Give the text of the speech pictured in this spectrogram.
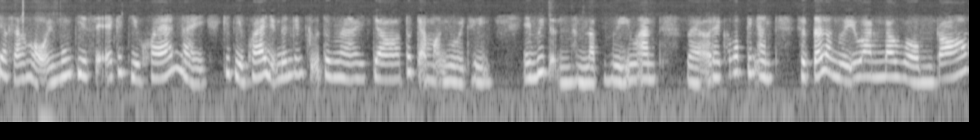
cho xã hội muốn chia sẻ cái chìa khóa này cái chìa khóa dẫn đến cánh cửa tương lai cho tất cả mọi người thì em quyết định thành lập người yêu anh và ở đây có gốc tiếng anh thực tế là người yêu anh bao gồm có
